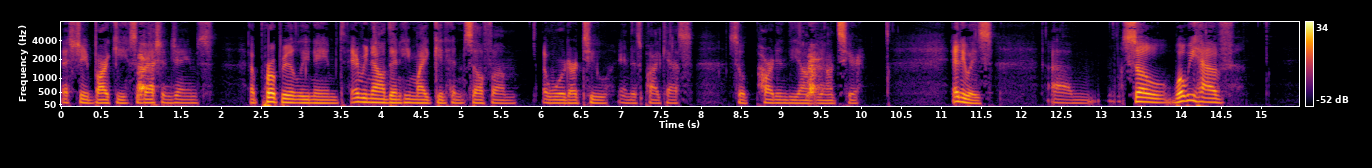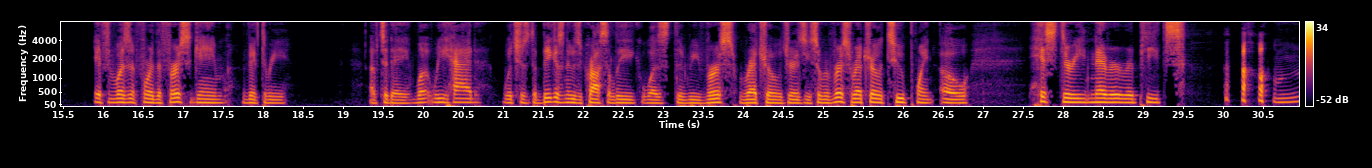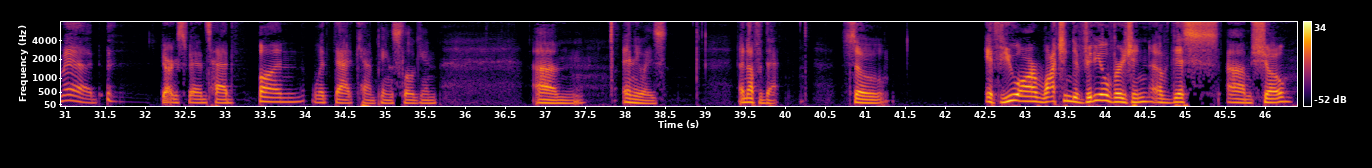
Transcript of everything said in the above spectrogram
S.J. Barkey, Sebastian James, appropriately named. Every now and then he might get himself um, a word or two in this podcast. So pardon the ambiance here. Anyways, um, so what we have, if it wasn't for the first game victory of today, what we had, which is the biggest news across the league, was the reverse retro jersey. So reverse retro 2.0, history never repeats. oh man, Sharks fans had fun with that campaign slogan. Um, anyways, enough of that. So, if you are watching the video version of this um, show,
